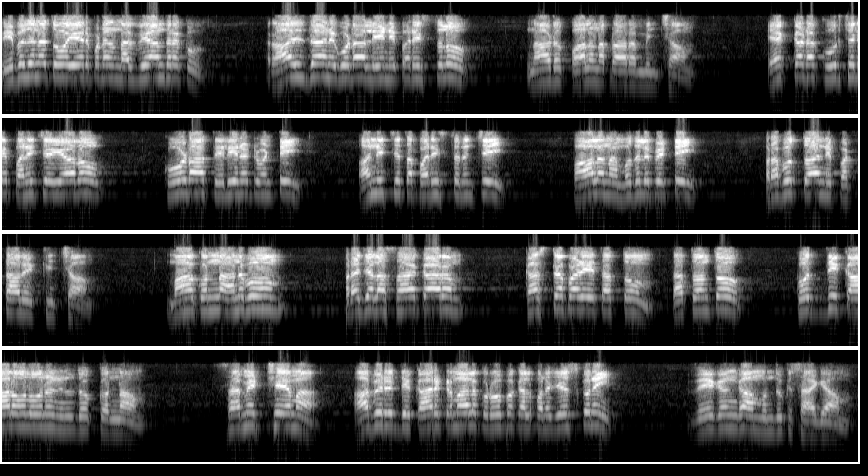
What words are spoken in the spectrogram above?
విభజనతో ఏర్పడిన నవ్యాంధ్రకు రాజధాని కూడా లేని పరిస్థితిలో నాడు పాలన ప్రారంభించాం. ఎక్కడ కూర్చొని పని చేయాలో కూడా తెలియనటువంటి అనిశ్చిత పరిస్థితి నుంచి పాలన మొదలుపెట్టి ప్రభుత్వాన్ని పట్టాలు ఎక్కించాం. మాకున్న అనుభవం ప్రజల సహకారం కష్టపడే తత్వం తత్వంతో కొద్ది కాలంలోనూ నిలదొక్కున్నాం. సమిక్షేమ అభివృద్ధి కార్యక్రమాలకు రూపకల్పన చేసుకుని వేగంగా ముందుకు సాగాం.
